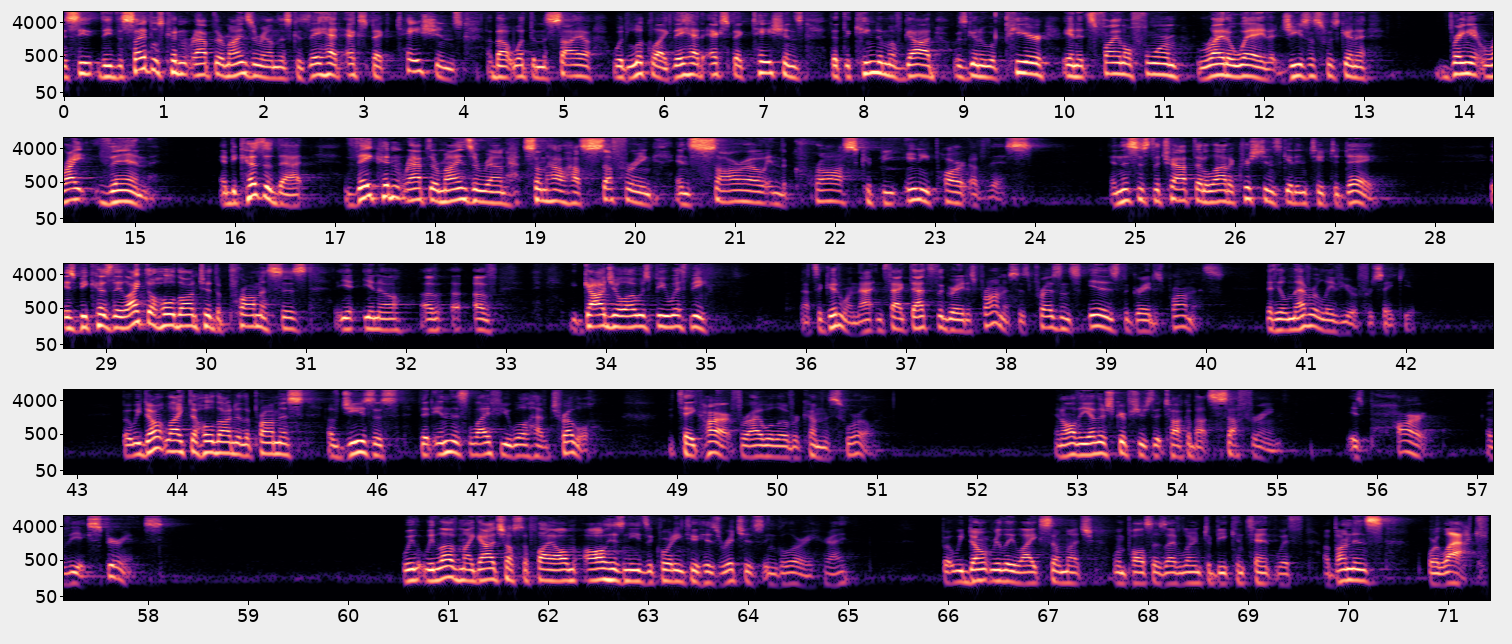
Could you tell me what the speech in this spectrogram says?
And see, the disciples couldn't wrap their minds around this because they had expectations about what the Messiah would look like. They had expectations that the kingdom of God was going to appear in its final form right away, that Jesus was going to bring it right then. And because of that, they couldn't wrap their minds around somehow how suffering and sorrow and the cross could be any part of this. And this is the trap that a lot of Christians get into today is because they like to hold on to the promises, you, you know, of, of God, you'll always be with me. That's a good one. That, in fact, that's the greatest promise. His presence is the greatest promise, that he'll never leave you or forsake you. But we don't like to hold on to the promise of Jesus that in this life you will have trouble. But take heart, for I will overcome this world. And all the other scriptures that talk about suffering is part of the experience. We, we love, my God shall supply all, all his needs according to his riches in glory, right? But we don't really like so much when Paul says, I've learned to be content with abundance or lack.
